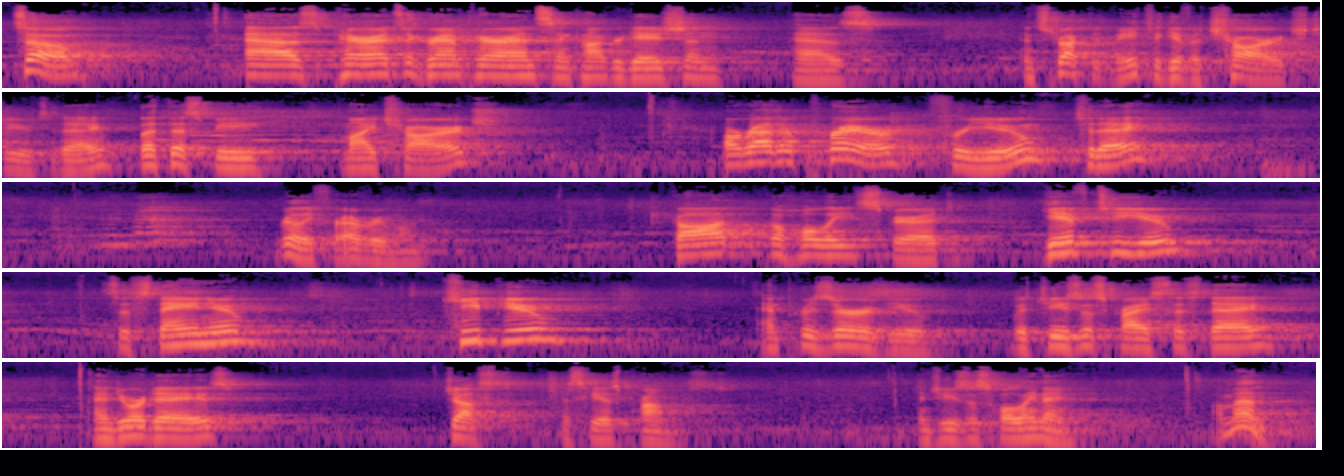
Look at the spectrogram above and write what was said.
So, as parents and grandparents and congregation has instructed me to give a charge to you today. Let this be my charge, or rather, prayer for you today, really for everyone. God, the Holy Spirit, give to you, sustain you, keep you, and preserve you with Jesus Christ this day and your days, just as He has promised. In Jesus' holy name, Amen.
